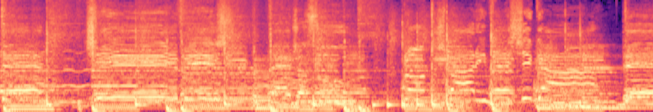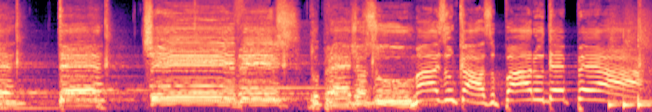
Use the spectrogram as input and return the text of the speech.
Detetives do prédio azul, prontos para investigar. Detetives do prédio azul, mais um caso para o DPA.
